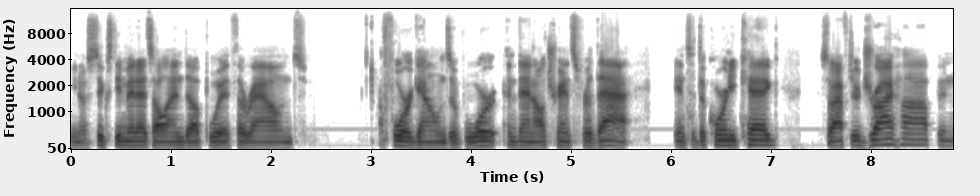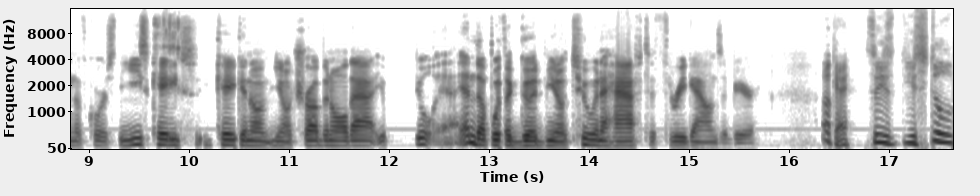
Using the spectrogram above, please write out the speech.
you know 60 minutes, I'll end up with around four gallons of wort, and then I'll transfer that into the corny keg. So after dry hop and of course the yeast case, cake and um, you know trub and all that, you, you'll end up with a good you know two and a half to three gallons of beer. Okay, so you you still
